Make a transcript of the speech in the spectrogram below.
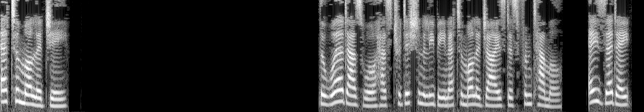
Etymology The word Azhwar has traditionally been etymologized as from Tamil. Azh,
